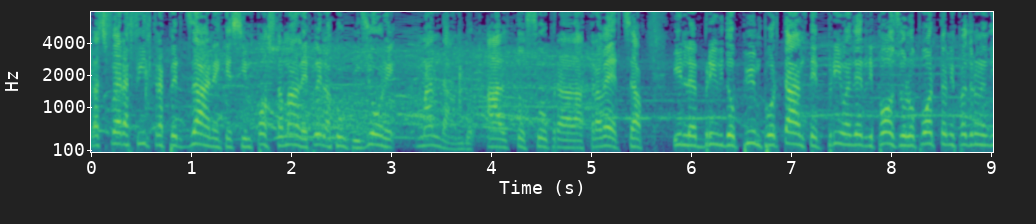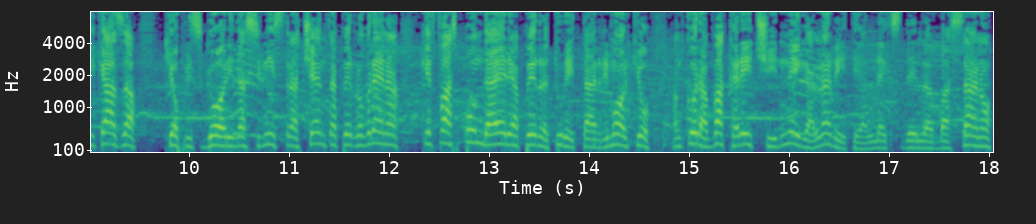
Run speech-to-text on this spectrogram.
la sfera filtra per Zane che si imposta male per la conclusione mandando alto sopra la traversa. Il brivido più importante prima del riposo lo portano i padroni di casa Chiopris Gori da sinistra centra per Rovrena che fa sponda aerea per Turetta al rimorchio. Ancora Vaccarecci nega la rete all'ex del Bassano.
